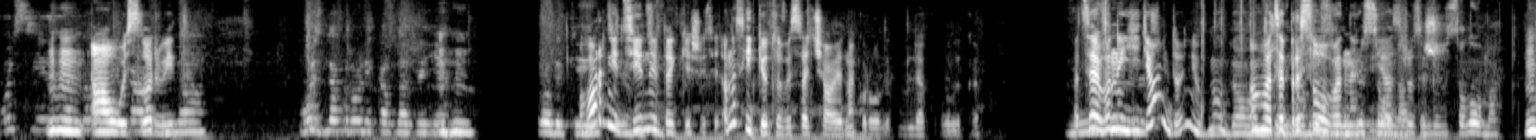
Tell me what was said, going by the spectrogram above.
Ось є. Мгм. для А, кролика, ось лорвіт. да. Ось для кроликів навіть є. Угу. Кролики. Гарні ці- ціни ці- такі. 60. А наскільки це вистачає на кролик для кролика? А Ну, це вони їдять до нього? Ну, да, ага, вони це пресоване. Я пресоване, Це зрозуміла. ж солома. Угу.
